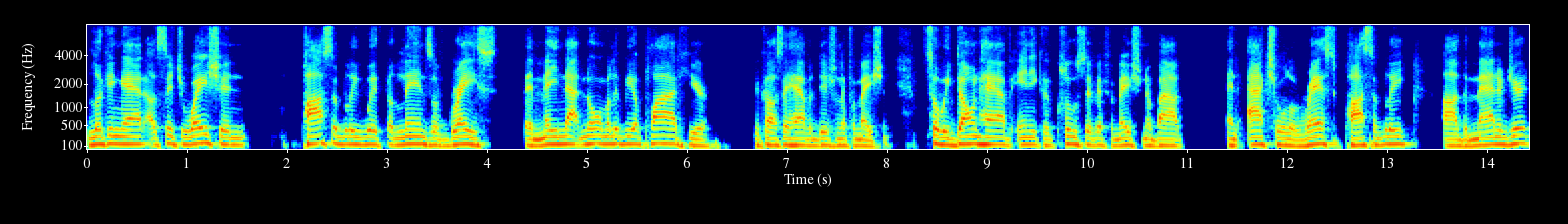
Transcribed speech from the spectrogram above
looking at a situation possibly with the lens of grace that may not normally be applied here because they have additional information. So we don't have any conclusive information about an actual arrest. Possibly uh, the manager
